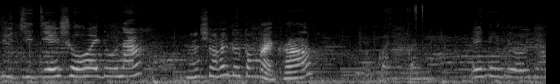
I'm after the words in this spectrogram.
ดูจีเจโชว์ให้ดูนะงั้นโชว์ให้ดูตรงไหนคะก่อนก่อนเดี๋ยวดูดูดู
